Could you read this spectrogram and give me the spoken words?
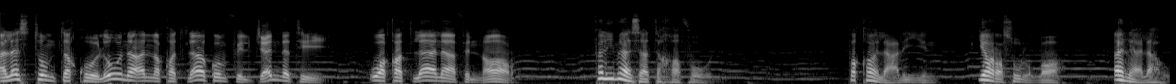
ألستم تقولون أن قتلاكم في الجنة وقتلانا في النار؟ فلماذا تخافون؟ فقال علي يا رسول الله أنا له.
